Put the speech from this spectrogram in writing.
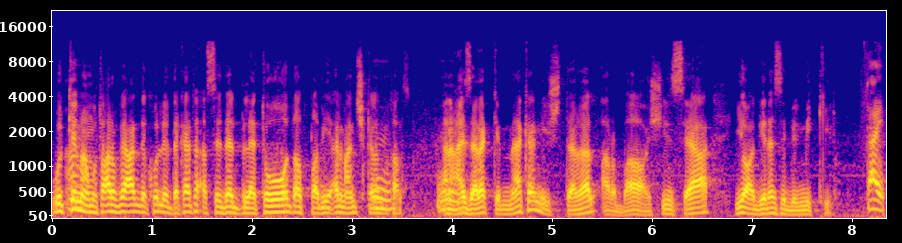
والكلمة آه. المتعارف بيها عند كل الدكاترة. أصل ده البلاتو ده الطبيعي. أنا ما عنديش الكلام ده خالص. أنا عايز أركب مكن يشتغل 24 ساعة يقعد ينزل بال 100 كيلو. طيب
